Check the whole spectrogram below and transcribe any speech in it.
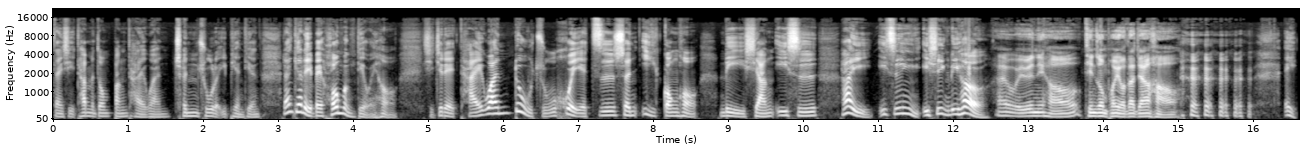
但是他们都帮台湾撑出了一片天。咱今日被访问到的吼，是即个台湾陆族会的资深义工吼，李祥医师。嗨，医师，医师你好。嗨，委员你好，听众朋友大家好。哎，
